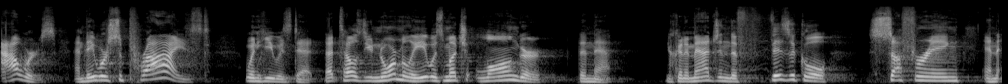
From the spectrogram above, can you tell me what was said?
hours, and they were surprised when he was dead. That tells you normally it was much longer than that. You can imagine the physical suffering and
